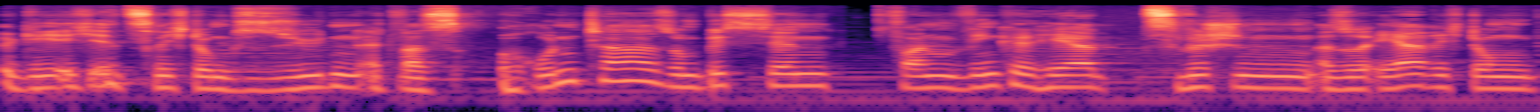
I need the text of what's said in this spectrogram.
gehe ich jetzt Richtung Süden etwas runter, so ein bisschen vom Winkel her zwischen, also eher Richtung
